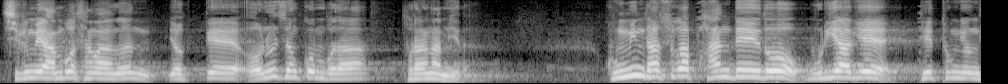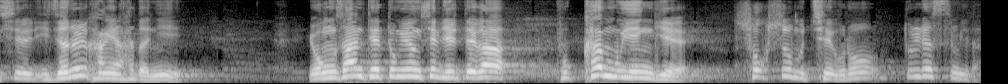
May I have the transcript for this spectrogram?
지금의 안보 상황은 역대 어느 정권보다 불안합니다. 국민 다수가 반대해도 무리하게 대통령실 이전을 강행하더니 용산 대통령실 일대가 북한 무인기에 속수무책으로 뚫렸습니다.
